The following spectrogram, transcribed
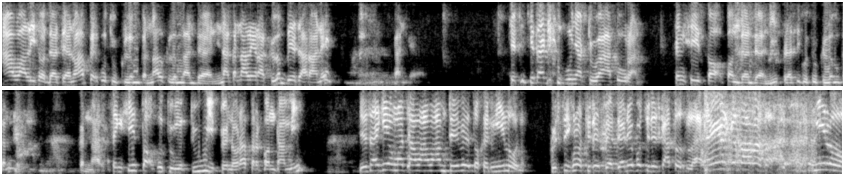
Awal iso no apik kudu gelem kenal, gelem ngandani. Nah, kenal era gelem piye carane? Ngandani. Jadi kita kan punya dua aturan. Sing sitok kondandani berarti kudu gelem kan kenal. Sing sitok kudu ngeduwi ben ora terkontami. Ya saiki yang maca awam dhewe to kan ngilu. Gusti kula jenis dadane apa jenis katut lah. Eh ketara ngilu.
